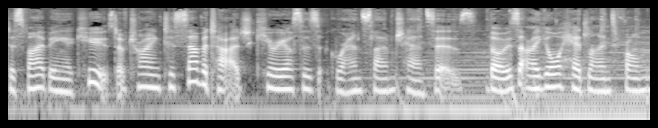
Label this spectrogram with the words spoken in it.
despite being accused of of trying to sabotage Kyrgios's Grand Slam chances. Those are your headlines from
